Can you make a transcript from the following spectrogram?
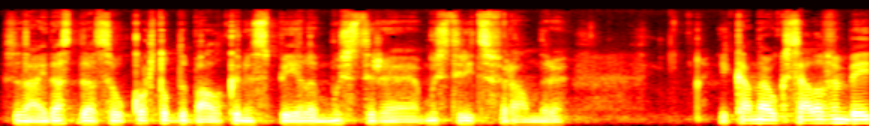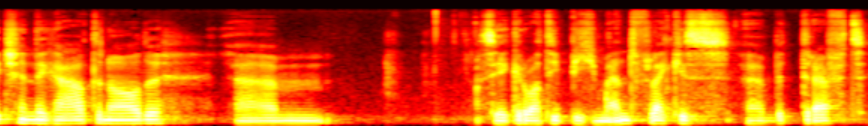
zodat dat, dat zo kort op de bal kunnen spelen, moest er, uh, moest er iets veranderen. Je kan dat ook zelf een beetje in de gaten houden. Um, zeker wat die pigmentvlekjes uh, betreft.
